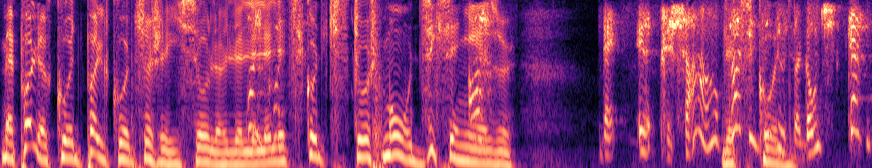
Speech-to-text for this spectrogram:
mais pas le coude, pas le coude. Ça, j'ai eu ça, là, le, petit coude qui se touche. Maudit que c'est niaiseux. Ben, euh, Richard, Le pas deux secondes. Je suis tel-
